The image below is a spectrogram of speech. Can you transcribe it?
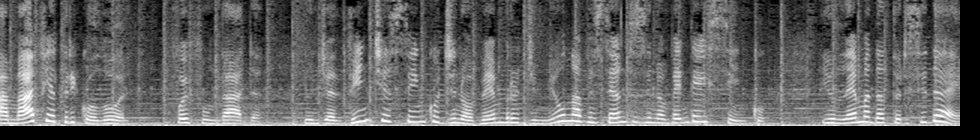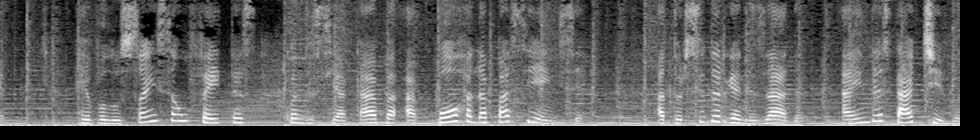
A Máfia Tricolor foi fundada no dia 25 de novembro de 1995 e o lema da torcida é: Revoluções são feitas quando se acaba a porra da paciência. A torcida organizada ainda está ativa.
